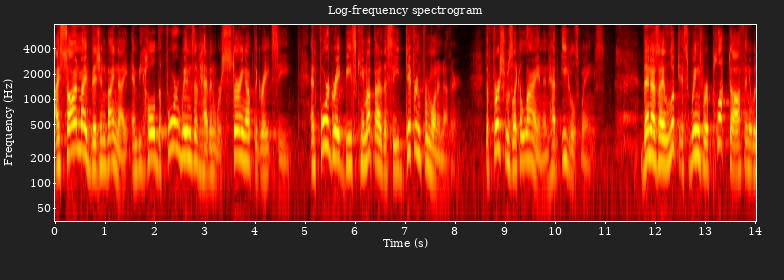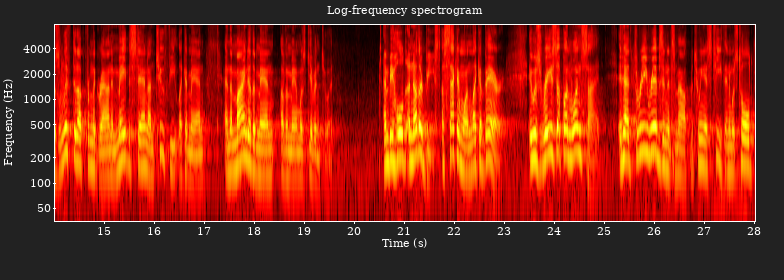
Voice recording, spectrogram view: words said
I saw in my vision by night, and behold, the four winds of heaven were stirring up the great sea, and four great beasts came up out of the sea, different from one another. The first was like a lion and had eagle's wings. Then, as I looked, its wings were plucked off, and it was lifted up from the ground and made to stand on two feet like a man, and the mind of the man of a man was given to it. And behold, another beast, a second one like a bear. It was raised up on one side. It had three ribs in its mouth between its teeth, and was told,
